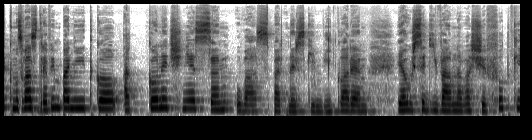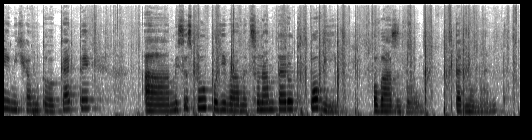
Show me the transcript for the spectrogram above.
Tak moc vás zdravím, panítko, a konečně jsem u vás s partnerským výkladem. Já už se dívám na vaše fotky, míchám u toho karty a my se spolu podíváme, co nám Tarot poví o vás dvou. Tak moment.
